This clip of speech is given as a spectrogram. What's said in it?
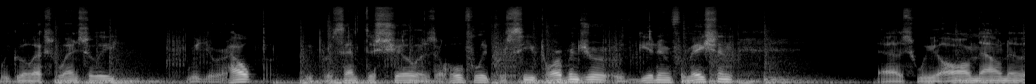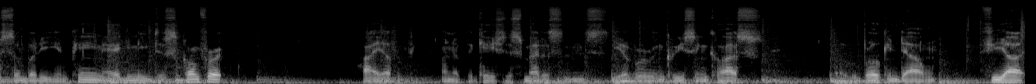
We grow exponentially with your help. We present this show as a hopefully perceived harbinger of good information. As we all now know, somebody in pain, agony, discomfort, high up unefficacious medicines, the ever increasing costs of a broken down fiat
